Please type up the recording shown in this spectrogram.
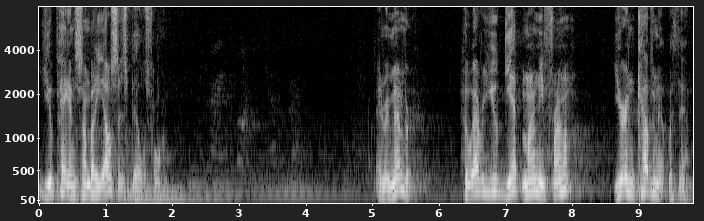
You're paying somebody else's bills for them. And remember, whoever you get money from, you're in covenant with them.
